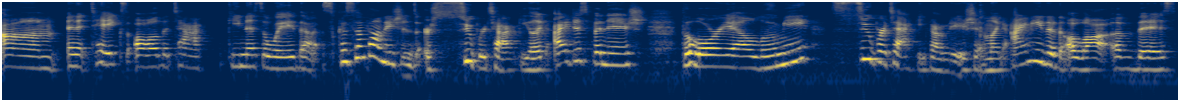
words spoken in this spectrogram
um, and it takes all the tackiness away that's because some foundations are super tacky like I just finished the L'Oreal Lumi super tacky foundation like I needed a lot of this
